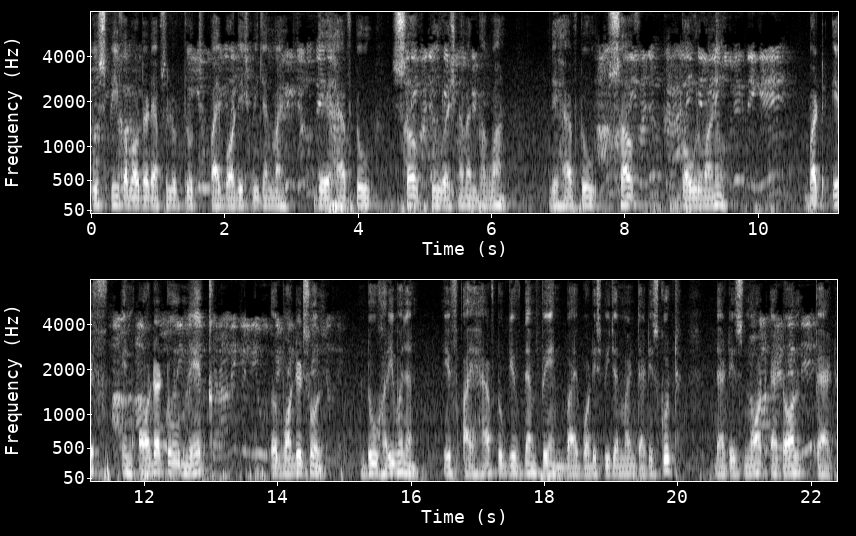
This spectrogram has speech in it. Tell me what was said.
to speak about that absolute truth by body, speech, and mind. They have to serve Guru Vaishnava and Bhagwan. They have to serve Gaurvani. But if in order to make a bonded soul do Hari Bhajan, if I have to give them pain by body, speech, and mind, that is good. That is not at all bad.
